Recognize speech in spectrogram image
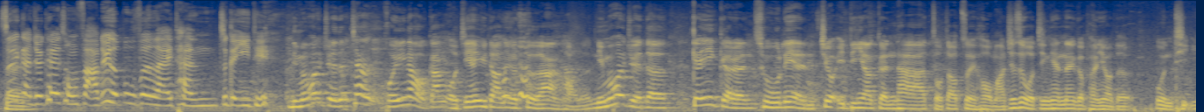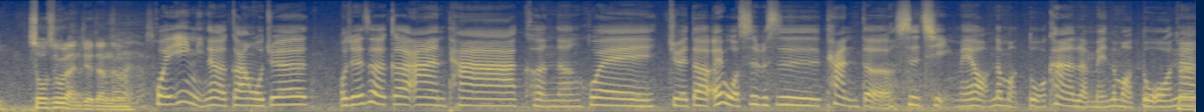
所以感觉可以从法律的部分来谈这个议题。你们会觉得这样回应到我刚我今天遇到那个个案好了，你们会觉得跟一个人初恋就一定要跟他走到最后吗？就是我今天那个朋友的问题，说书人觉得呢？回应你那个个案，我觉得，我觉得这个个案他可能会觉得，哎、我是不是看的事情没有那么多，看的人没那么多？那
